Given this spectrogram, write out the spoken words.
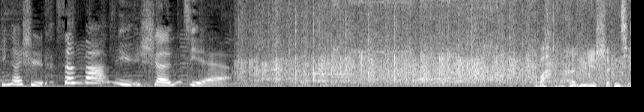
应该是三八女神节，好吧，女神节。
